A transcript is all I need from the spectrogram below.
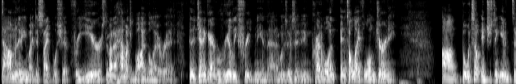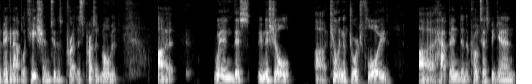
dominating my discipleship for years, no matter how much Bible I read. And the Genogram really freed me in that. It was, it was incredible. And, and it's a lifelong journey. Um, but what's so interesting, even to make an application to this, pre- this present moment, uh, when this initial uh, killing of George Floyd uh, happened and the protest began,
